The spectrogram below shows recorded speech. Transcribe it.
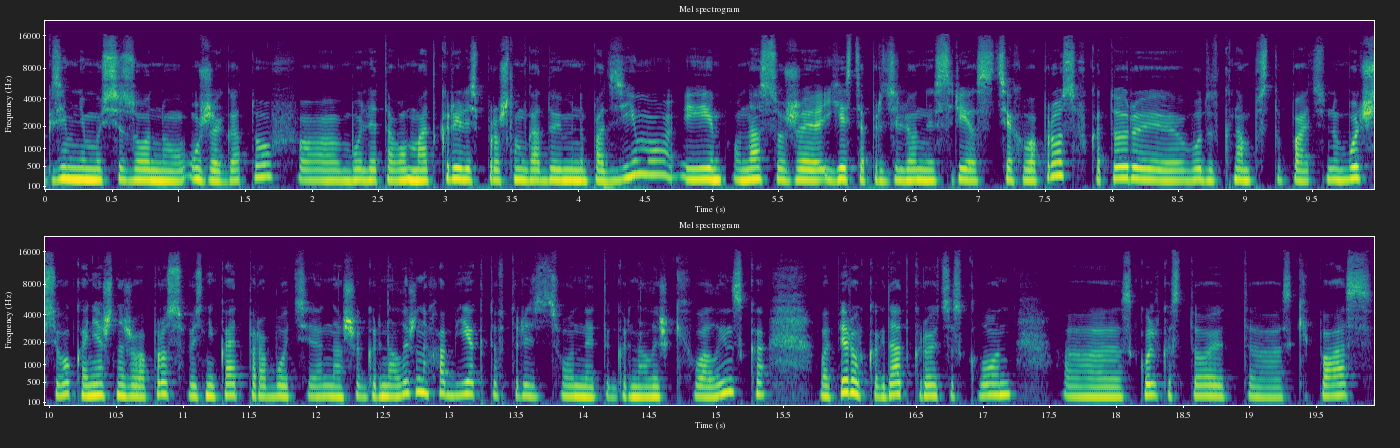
к зимнему сезону уже готов. Более того, мы открылись в прошлом году именно под зиму, и у нас уже есть определенный срез тех вопросов, которые будут к нам поступать. Но больше всего, конечно же, вопросов возникает по работе наших горнолыжных объектов. Традиционно это горнолыжки Хвалынска. Во-первых, когда откроется склон, э, сколько стоит э, скипас,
